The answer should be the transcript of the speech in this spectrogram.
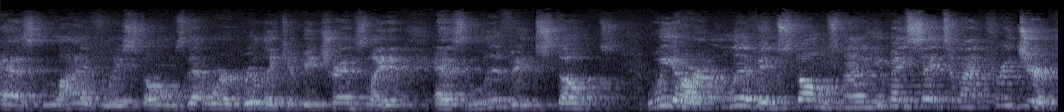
as lively stones. That word really can be translated as living stones. We are living stones. Now, you may say tonight, preacher,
